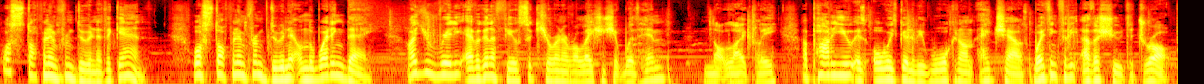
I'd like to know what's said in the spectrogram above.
What's stopping him from doing it again? What's stopping him from doing it on the wedding day? Are you really ever going to feel secure in a relationship with him? Not likely. A part of you is always going to be walking on eggshells, waiting for the other shoe to drop.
